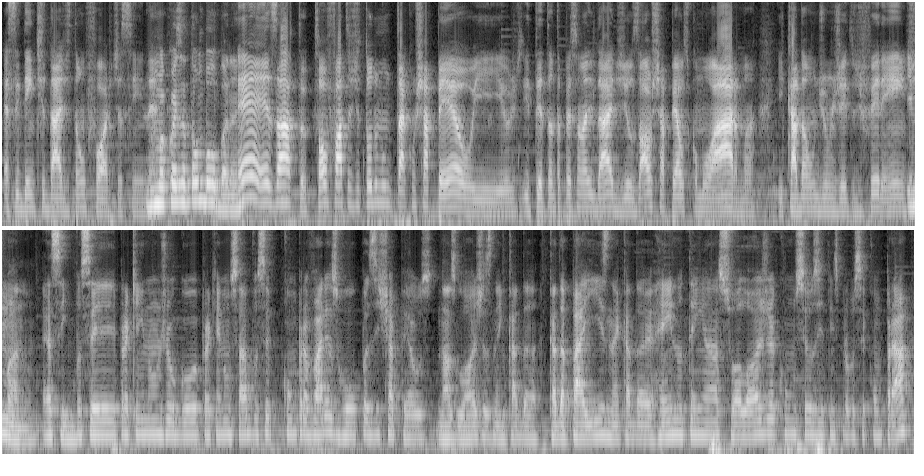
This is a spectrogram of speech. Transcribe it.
essa identidade tão forte assim, né? Uma coisa tão boba, né? É, exato. Só o fato de todo mundo estar tá com chapéu e, e ter tanta personalidade, e usar os chapéus como arma e cada um de um jeito diferente. E mano, é assim, você, para quem não jogou, para quem não sabe, você compra várias roupas e chapéus nas lojas, né, em cada cada país, né, cada reino tem a sua loja com os seus itens para você comprar.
